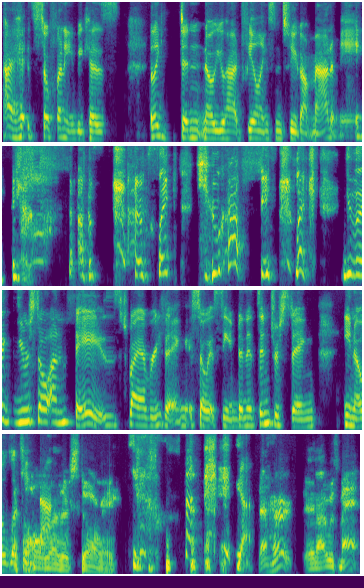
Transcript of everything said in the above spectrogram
I it's so funny because I like didn't know you had feelings until you got mad at me. I was, I was like, you have fe- like you like you're so unfazed by everything. So it seemed, and it's interesting, you know, looking. That's a whole other story. yeah, that hurt, and I was mad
